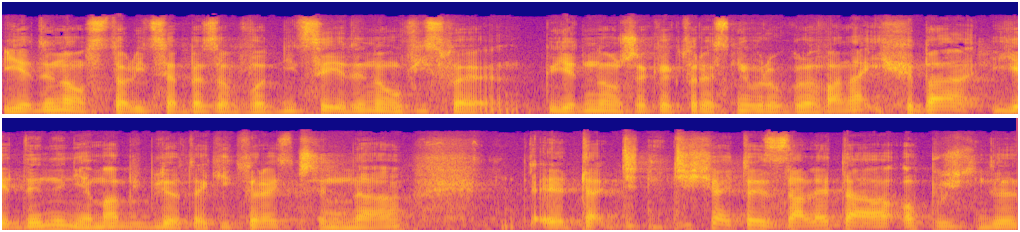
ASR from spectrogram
jedyną stolicę bez obwodnicy, jedyną Wisłę, jedyną rzekę, która jest nieuregulowana i chyba jedyny nie ma biblioteki, która jest czynna. E, Ta, dzi, dzisiaj to jest zaleta opóźnienia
